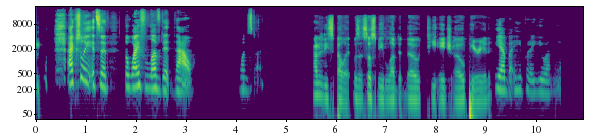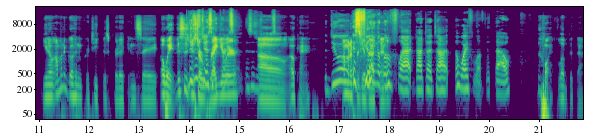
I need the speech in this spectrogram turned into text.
Actually, it said the wife loved it thou. One star. How did he spell it? Was it supposed to be loved it though? T H O period. Yeah, but he put a U on the end. You know, I'm going to go ahead and critique this critic and say, oh wait, this is This just is a regular. person. This is just a person. oh, okay. The duo gonna is feeling a then. little flat. Dot dot dot. The wife loved it thou. The wife loved it that.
